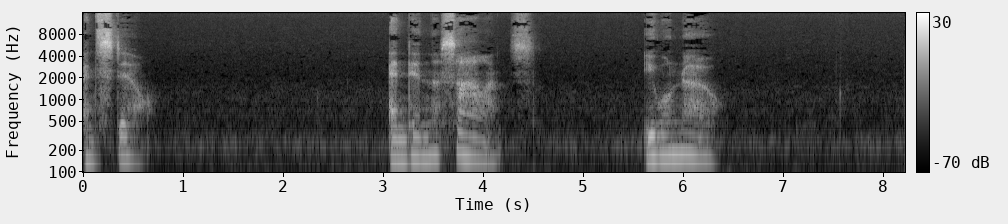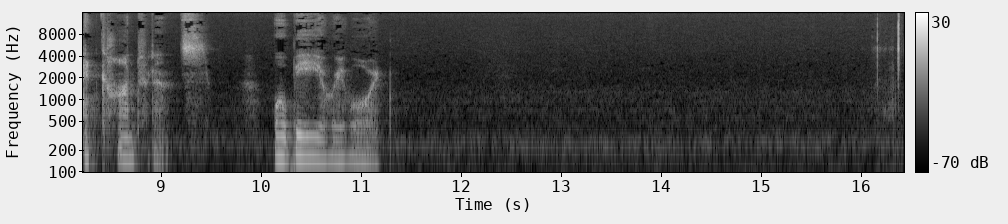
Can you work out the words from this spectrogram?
and still. And in the silence, you will know, and confidence will be your reward.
